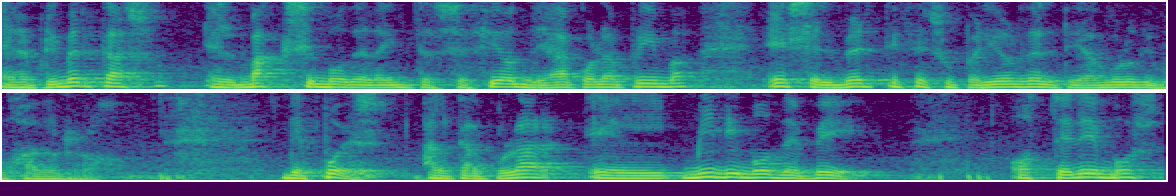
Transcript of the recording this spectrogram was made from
En el primer caso, el máximo de la intersección de A con A' es el vértice superior del triángulo dibujado en rojo. Después, al calcular el mínimo de B, obtenemos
